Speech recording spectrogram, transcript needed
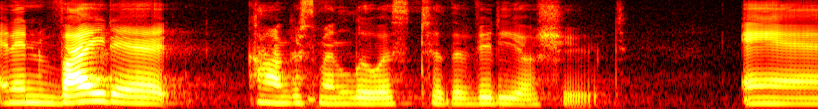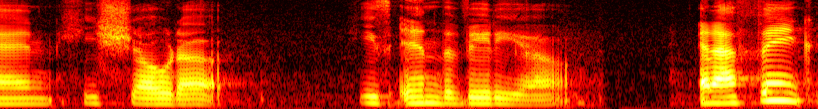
and invited Congressman Lewis to the video shoot. And he showed up. He's in the video. And I think,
